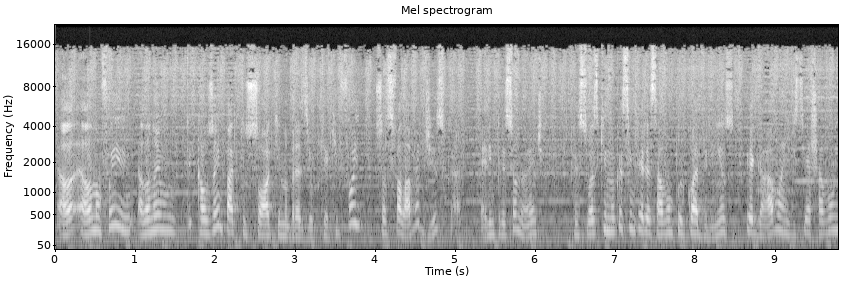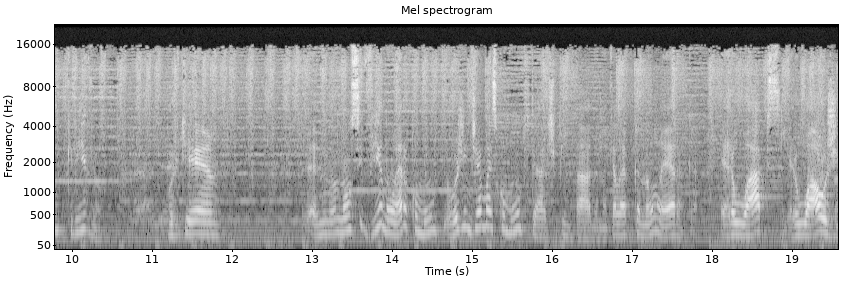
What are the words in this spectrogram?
ela, ela não foi, ela não causou impacto só aqui no Brasil, porque aqui foi, só se falava disso, cara. Era impressionante. Pessoas que nunca se interessavam por quadrinhos pegavam a revista e achavam incrível. Porque é, não, não se via, não era comum. Hoje em dia é mais comum ter arte pintada. Naquela época não era, cara. Era o ápice, era o auge.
